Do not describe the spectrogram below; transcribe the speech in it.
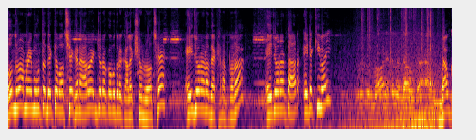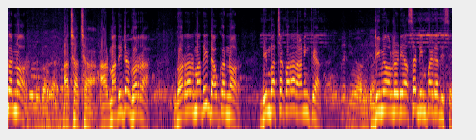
বন্ধুরা আমরা এই মুহূর্তে দেখতে পাচ্ছি এখানে আরও এক জোড়া কবুতরের কালেকশন রয়েছে। এই জোড়াটা দেখেন আপনারা। এই জোড়াটার এটা কি ভাই? ডাউকার নর? আচ্ছা আচ্ছা। আর মাদিটা গররা। গররার মাদি ডাউকার নর। ডিম বাচ্চা করা রানিং পেয়ার ডিমে অলরেডি আছে ডিম পায়রা দিছে।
